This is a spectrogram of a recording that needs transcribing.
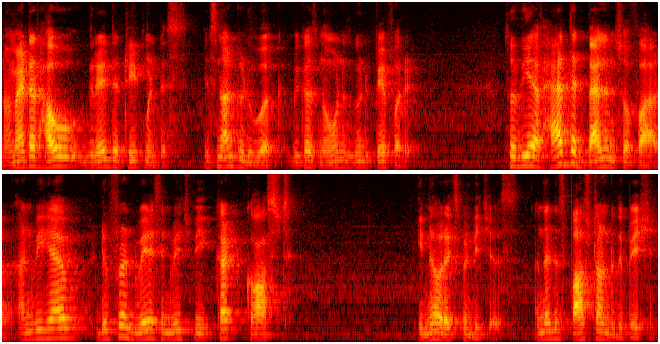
no matter how great the treatment is, it's not going to work because no one is going to pay for it. So we have had that balance so far and we have different ways in which we cut cost in our expenditures and that is passed on to the patient.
